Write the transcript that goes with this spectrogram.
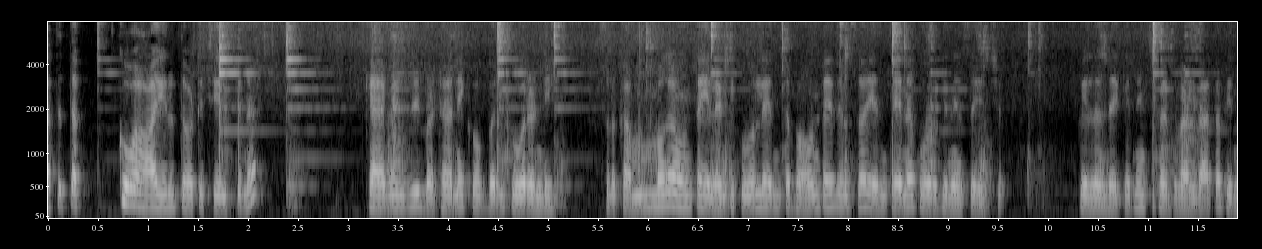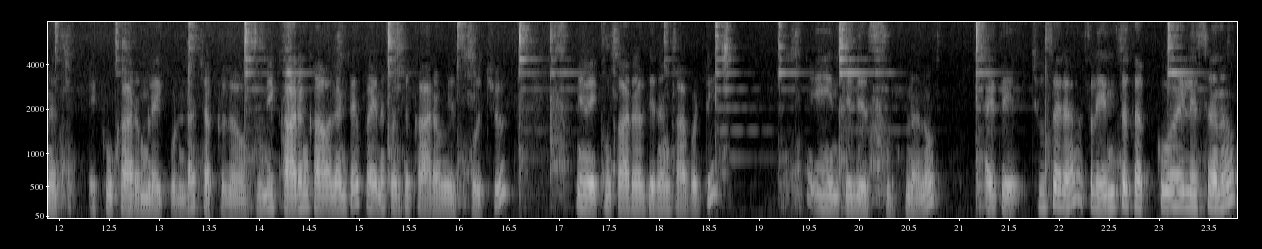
అతి తక్కువ ఆయిల్ తోటి చేసిన క్యాబేజీ బఠానీ కొబ్బరి కూర అండి అసలు కమ్మగా ఉంటాయి. ఇలాంటి కూరలు ఎంత బాగుంటాయో తెలుసా? ఎంతైనా కూర తినేసేయచ్చు. పిల్లల దగ్గర నుంచి పెద్దవాళ్ళ దాకా తినచ్చు. ఎక్కువ కారం లేకుండా చక్కగా ఉంటుంది. కారం కావాలంటే పైన కొంచెం కారం వేసుకోవచ్చు. మేము ఎక్కువ కారాలు తినాం కాబట్టి ఇంతే చేసుకుంటున్నాను. అయితే చూసారా? అసలు ఎంత తక్కువ ఆయిల్ వేసానో.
